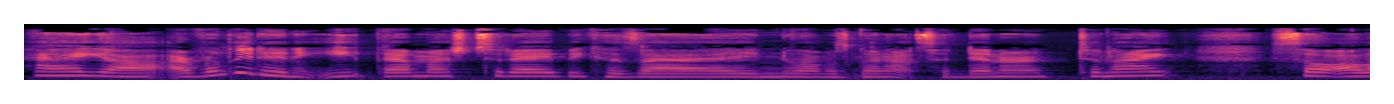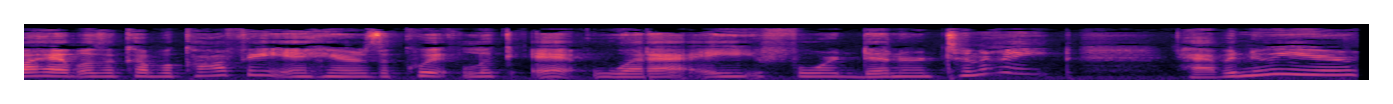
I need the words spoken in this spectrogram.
Hey y'all, I really didn't eat that much today because I knew I was going out to dinner tonight. So all I had was a cup of coffee, and here's a quick look at what I ate for dinner tonight. Happy New Year!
